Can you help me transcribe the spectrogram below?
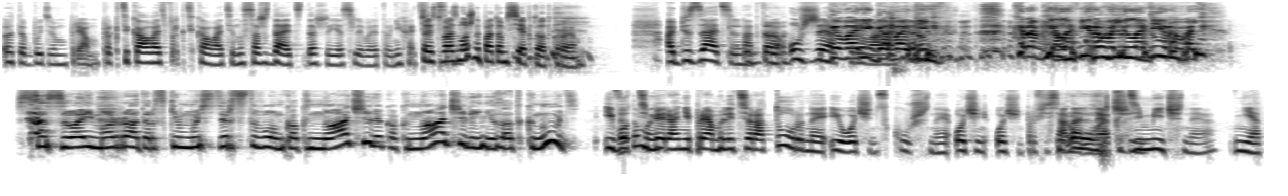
это будем прям практиковать, практиковать и насаждать, даже если вы этого не хотите. То есть, возможно, потом секту откроем. обязательно откроем. Уже Говори, говори. Корабли лавировали, лавировали. Со своим ораторским мастерством. Как начали, как начали, не заткнуть. И вот Это мы. теперь они прям литературные и очень скучные, очень-очень профессиональные, Очень. академичные. Нет,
